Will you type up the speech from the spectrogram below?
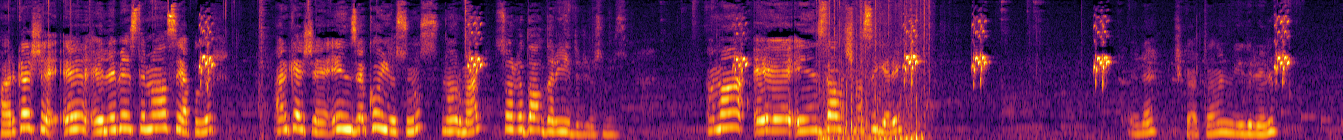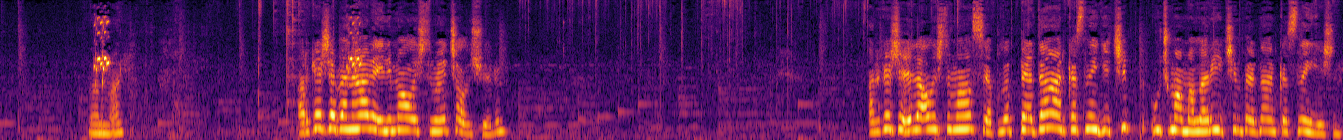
Arkadaşlar el, ele besleme nasıl yapılır? Arkadaşlar elinize koyuyorsunuz normal. Sonra dalları yediriyorsunuz. Ama e, elinizde alışması gerek. Öyle çıkartalım yedirelim. Normal. Arkadaşlar ben hala elimi alıştırmaya çalışıyorum. Arkadaşlar ele alıştırma nasıl yapılır? Perdenin arkasına geçip uçmamaları için perdenin arkasına geçin.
